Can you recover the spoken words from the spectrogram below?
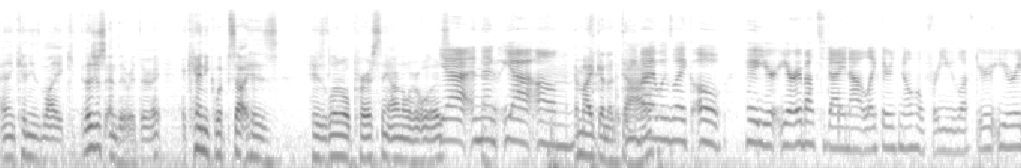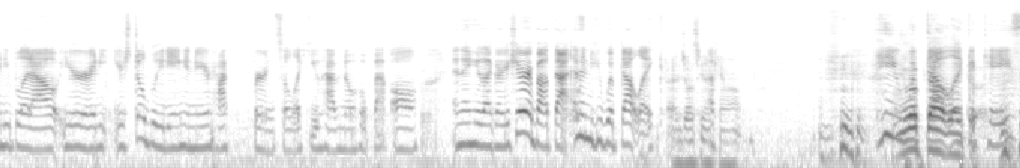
And then Kenny's like, "Let's just end it right there, right?" And Kenny whips out his his little purse thing. I don't know what it was. Yeah, and then yeah, um, Am I gonna die? Levi was like, oh. Hey, you're you're about to die now. Like, there's no hope for you left. You're you already bled out. You're already you're still bleeding, and you're half burned. So like, you have no hope at all. And then he like, are you sure about that? And then he whipped out like And John Cena Up- came out. he He whipped, whipped out, out, like, like, a case,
